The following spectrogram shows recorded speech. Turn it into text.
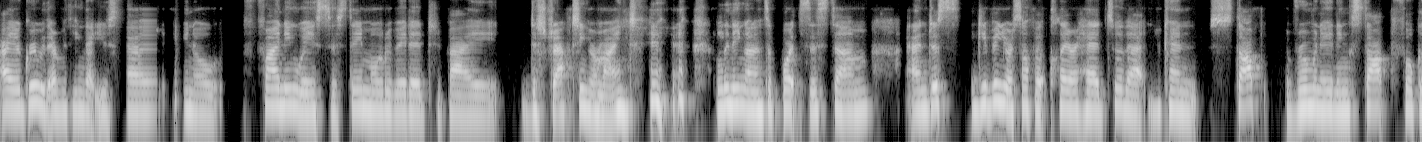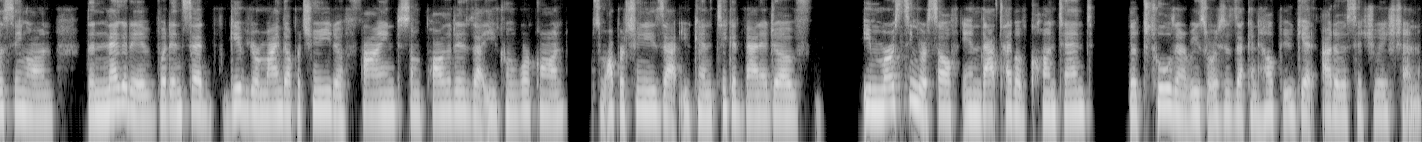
I agree with everything that you said. You know finding ways to stay motivated by distracting your mind, leaning on a support system, and just giving yourself a clear head so that you can stop ruminating, stop focusing on the negative, but instead give your mind the opportunity to find some positives that you can work on, some opportunities that you can take advantage of, immersing yourself in that type of content, the tools and resources that can help you get out of a situation.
